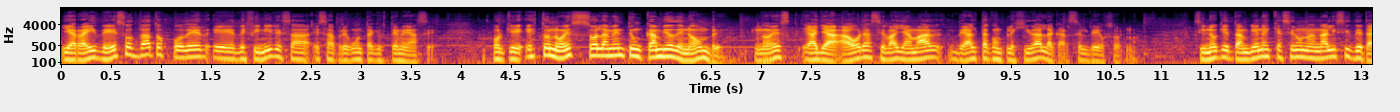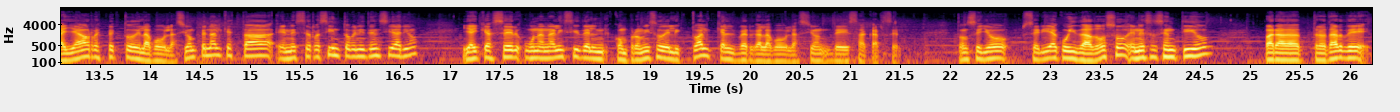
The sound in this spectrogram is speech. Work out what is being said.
y a raíz de esos datos poder eh, definir esa, esa, pregunta que usted me hace. Porque esto no es solamente un cambio de nombre, no es allá, ah, ahora se va a llamar de alta complejidad la cárcel de Osorno, sino que también hay que hacer un análisis detallado respecto de la población penal que está en ese recinto penitenciario y hay que hacer un análisis del compromiso delictual que alberga la población de esa cárcel. Entonces yo sería cuidadoso en ese sentido para tratar de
